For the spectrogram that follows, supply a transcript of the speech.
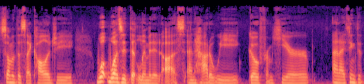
some of the psychology. What was it that limited us, and how do we go from here? And I think that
